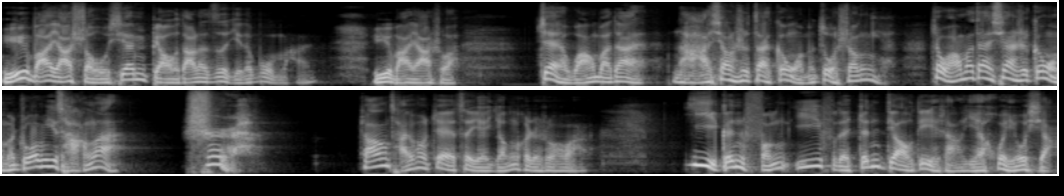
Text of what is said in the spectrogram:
于拔牙首先表达了自己的不满。于拔牙说：“这王八蛋哪像是在跟我们做生意？这王八蛋像是跟我们捉迷藏啊！”是啊，张裁缝这次也迎合着说话：“一根缝衣服的针掉地上也会有响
